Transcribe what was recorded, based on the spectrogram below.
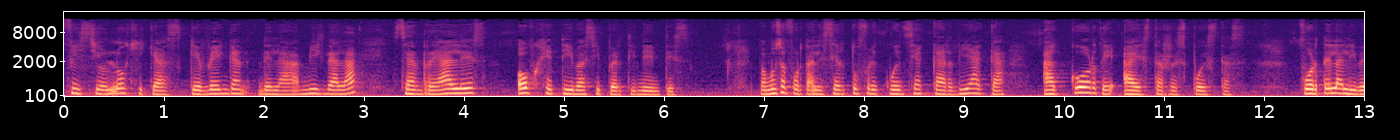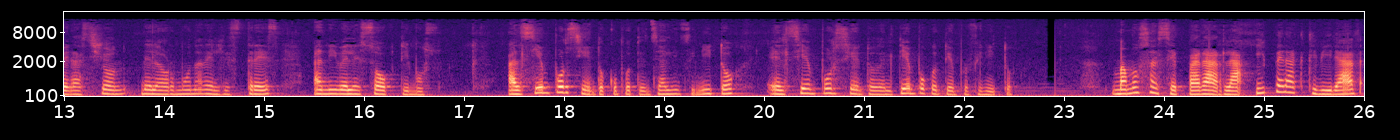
fisiológicas que vengan de la amígdala sean reales, objetivas y pertinentes. Vamos a fortalecer tu frecuencia cardíaca acorde a estas respuestas. Fuerte la liberación de la hormona del estrés a niveles óptimos. Al 100% con potencial infinito, el 100% del tiempo con tiempo infinito. Vamos a separar la hiperactividad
